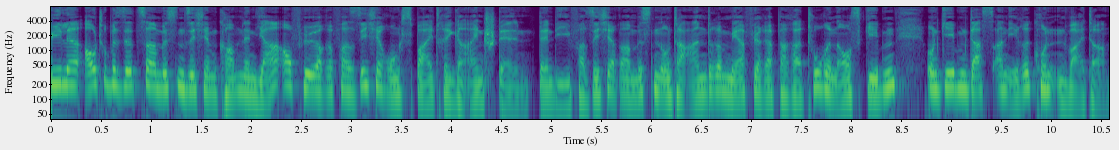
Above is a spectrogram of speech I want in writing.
Viele Autobesitzer müssen sich im kommenden Jahr auf höhere Versicherungsbeiträge einstellen, denn die Versicherer müssen unter anderem mehr für Reparaturen ausgeben und geben das an ihre Kunden weiter.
